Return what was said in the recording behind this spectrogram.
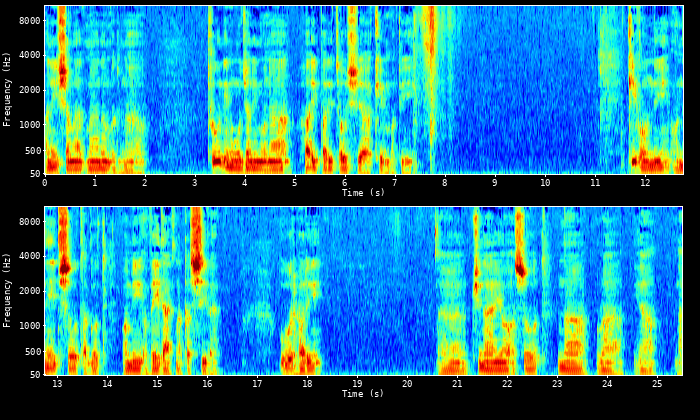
Anishamatmanam Aduna Punimu Janimona Hari Paritosya Kimapi. Kivonni a négy szótagot, ami a védáknak a szíve. Úr Hari csinálja a szót na, ra, ja, na.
